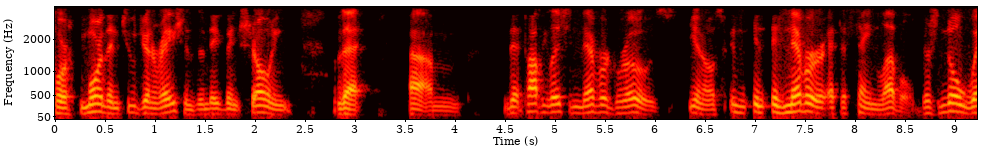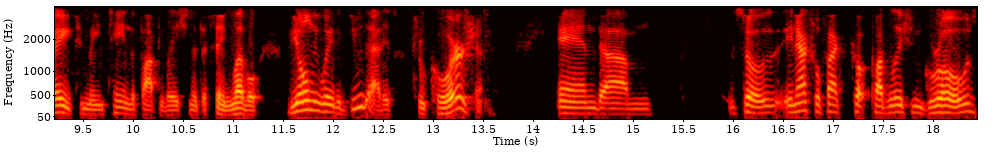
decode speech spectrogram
for more than two generations, and they've been showing that um, that population never grows. You know, is never at the same level. There's no way to maintain the population at the same level. The only way to do that is through coercion and um, so in actual fact, population grows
